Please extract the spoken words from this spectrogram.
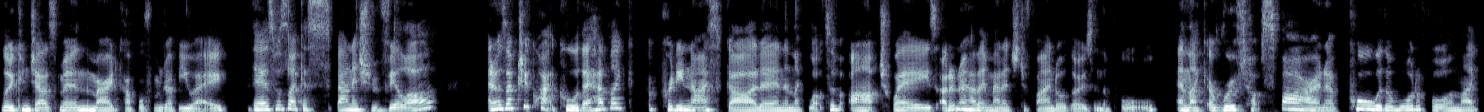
Luke and Jasmine, the married couple from WA. Theirs was like a Spanish villa. And it was actually quite cool. They had like a pretty nice garden and like lots of archways. I don't know how they managed to find all those in the pool. And like a rooftop spa and a pool with a waterfall and like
